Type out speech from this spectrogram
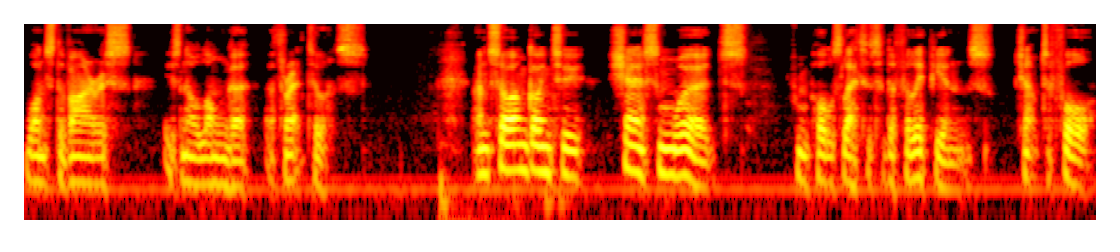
once the virus is no longer a threat to us. And so I'm going to share some words from Paul's letter to the Philippians, chapter 4.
